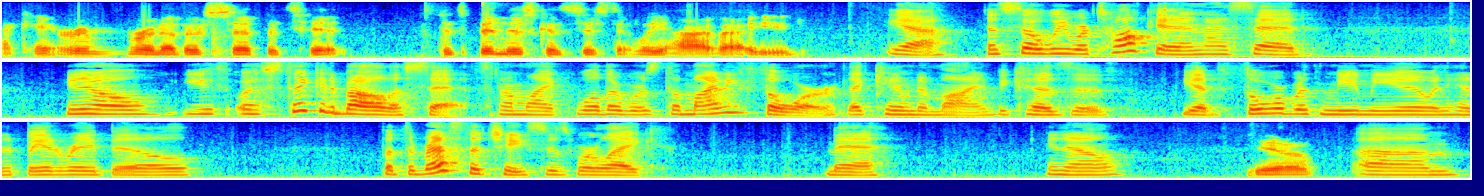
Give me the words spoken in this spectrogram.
I can't remember another set that's hit that's been this consistently high valued. Yeah. And so we were talking, and I said, you know, you I was thinking about all the sets, and I'm like, well, there was the Mighty Thor that came to mind because of you had Thor with Mew Mew, and you had a Beta Ray Bill, but the rest of the chases were like, meh, you know. Yeah, Um,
